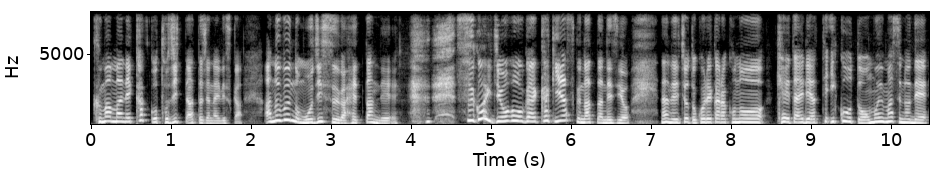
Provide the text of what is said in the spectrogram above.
クママネ、カッコ閉じってあったじゃないですか。あの分の文字数が減ったんで、すごい情報が書きやすくなったんですよ。なのでちょっとこれからこの携帯でやっていこうと思いますので、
